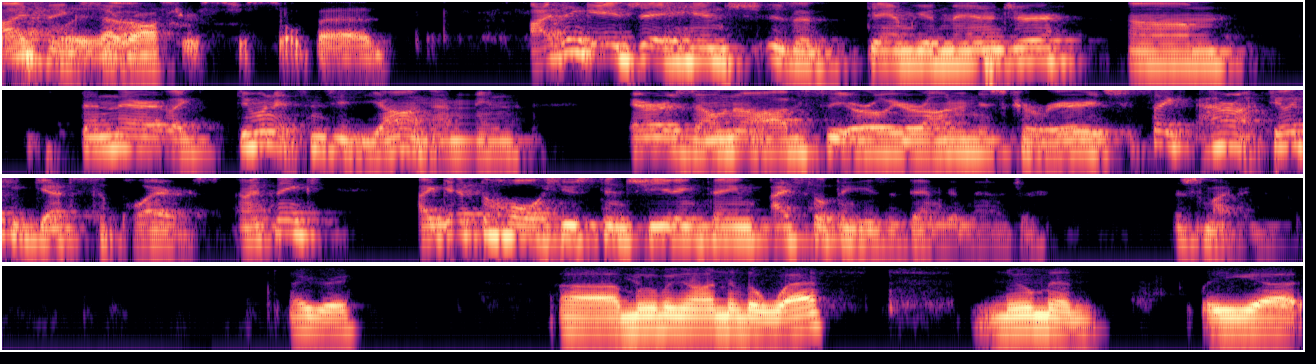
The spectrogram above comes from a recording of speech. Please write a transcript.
I think Eventually, so. That roster is just so bad. I think AJ Hinch is a damn good manager. Um, he's been there, like doing it since he's young. I mean, Arizona, obviously earlier on in his career, he's just like, I don't know, I feel like he gets to players. And I think I get the whole Houston cheating thing. I still think he's a damn good manager. That's just my opinion. I agree. Uh, moving on to the West, Newman. What do you got?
